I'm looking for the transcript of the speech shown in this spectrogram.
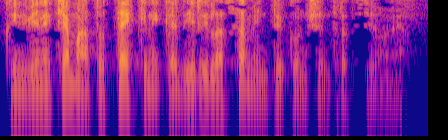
quindi viene chiamato tecnica di rilassamento e concentrazione.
